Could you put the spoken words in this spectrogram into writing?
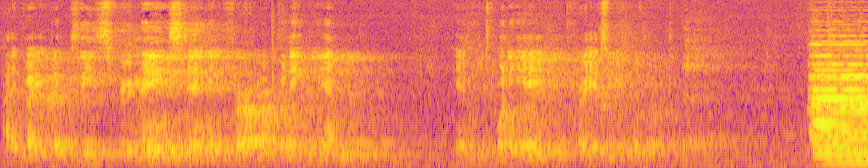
I invite you to please remain standing for our opening hymn, hymn 28, Praise We the Lord.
